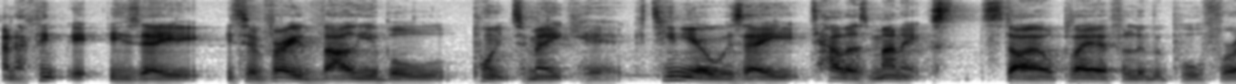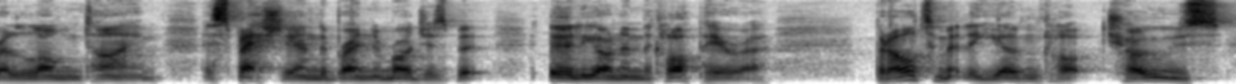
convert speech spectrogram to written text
and I think it is a, it's a very valuable point to make here. Coutinho was a talismanic style player for Liverpool for a long time, especially under Brendan Rodgers, but early on in the Klopp era. But ultimately, Jurgen Klopp chose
